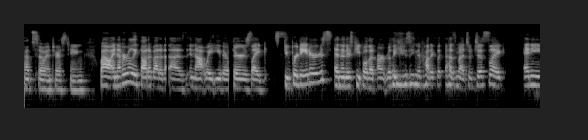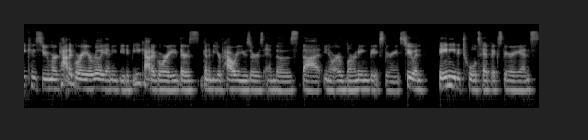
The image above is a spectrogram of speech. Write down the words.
That's so interesting. Wow, I never really thought about it as in that way either. There's like super daters, and then there's people that aren't really using the product as much. So just like any consumer category or really any b2b category there's going to be your power users and those that you know are learning the experience too and they need a tooltip experience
